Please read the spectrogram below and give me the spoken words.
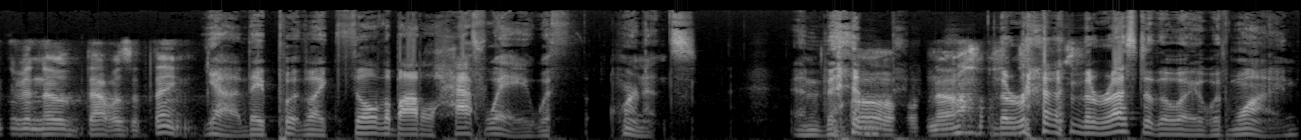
didn't even know that was a thing. Yeah, they put like fill the bottle halfway with hornets, and then Oh, no. the re- the rest of the way with wine.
